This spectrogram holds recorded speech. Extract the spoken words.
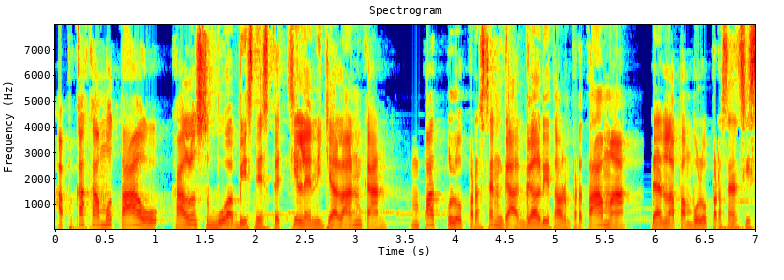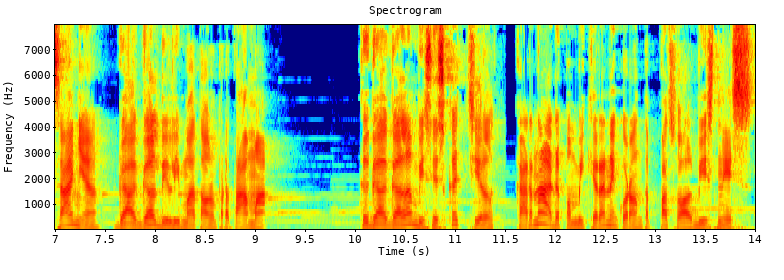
Apakah kamu tahu kalau sebuah bisnis kecil yang dijalankan 40% gagal di tahun pertama dan 80% sisanya gagal di lima tahun pertama. Kegagalan bisnis kecil karena ada pemikiran yang kurang tepat soal bisnis.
